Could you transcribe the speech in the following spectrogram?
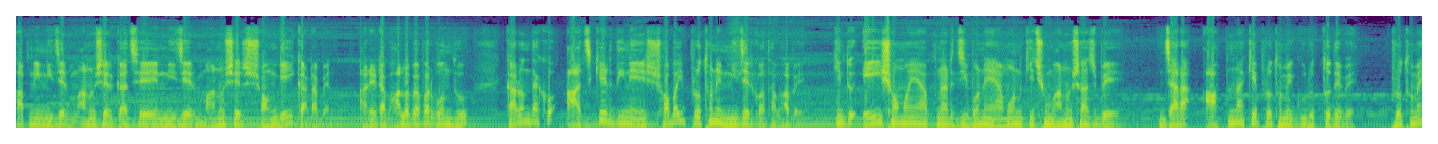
আপনি নিজের মানুষের কাছে, নিজের মানুষের সঙ্গেই কাটাবেন। আর এটা ভালো ব্যাপার বন্ধু, কারণ দেখো, আজকের দিনে সবাই প্রথমে নিজের কথা ভাবে। কিন্তু এই সময়ে আপনার জীবনে এমন কিছু মানুষ আসবে, যারা আপনাকে প্রথমে গুরুত্ব দেবে, প্রথমে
